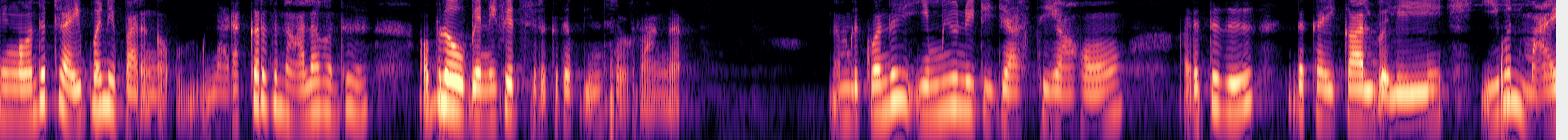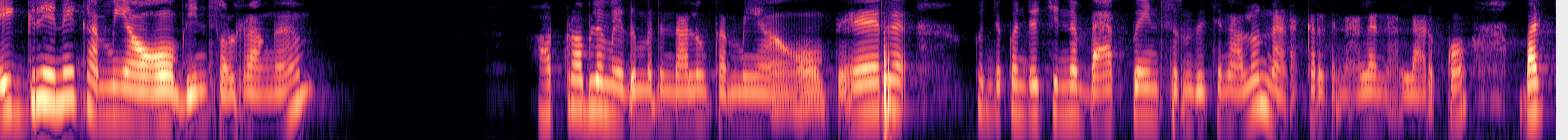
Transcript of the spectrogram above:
நீங்கள் வந்து ட்ரை பண்ணி பாருங்கள் நடக்கிறதுனால வந்து அவ்வளோ பெனிஃபிட்ஸ் இருக்குது அப்படின்னு சொல்கிறாங்க நம்மளுக்கு வந்து இம்யூனிட்டி ஜாஸ்தியாகும். அடுத்தது இந்த கை கால் வலி ஈவன் மைக்ரேனே கம்மியாகும் அப்படின்னு சொல்கிறாங்க ஹார்ட் ப்ராப்ளம் எதுவும் இருந்தாலும் கம்மியாகும். வேறு கொஞ்சம் கொஞ்சம் சின்ன பேக் பெயின்ஸ் இருந்துச்சுனாலும் நடக்கிறதுனால நல்லாயிருக்கும் பட்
